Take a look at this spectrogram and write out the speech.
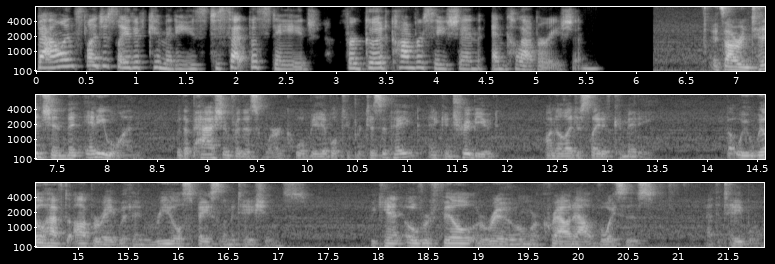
balanced legislative committees to set the stage for good conversation and collaboration. It's our intention that anyone with a passion for this work will be able to participate and contribute on a legislative committee. But we will have to operate within real space limitations. We can't overfill a room or crowd out voices at the table.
